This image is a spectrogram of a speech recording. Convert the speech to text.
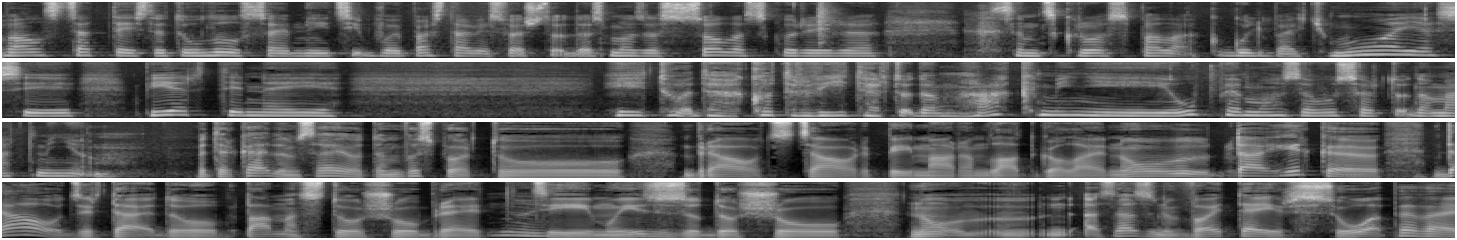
valsts attīsta to lielu saimniecību, vai pastāvies vairs tādas mazas solas, kur ir eh, simts kros palāku guļbaļķu mojas, piertinēji. Tāda katra vīta ar tādām akmeņi, upe mazavus ar tādām atmiņām. Bet ar kādam sajūtam vispār tu brauc cauri, piemēram, Latgolai? Nu, tā ir, ka daudz ir tādu pamestu šobrīd nu, cīmu izzudušu. Nu, es nezinu, vai te ir sope vai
